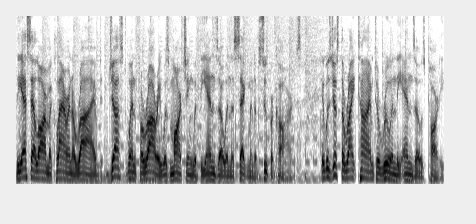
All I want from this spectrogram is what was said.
The SLR McLaren arrived just when Ferrari was marching with the Enzo in the segment of supercars. It was just the right time to ruin the Enzo's party.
